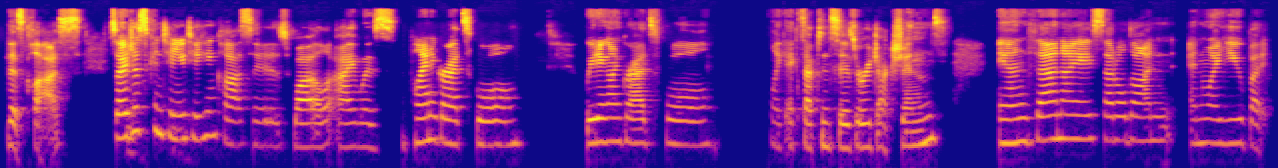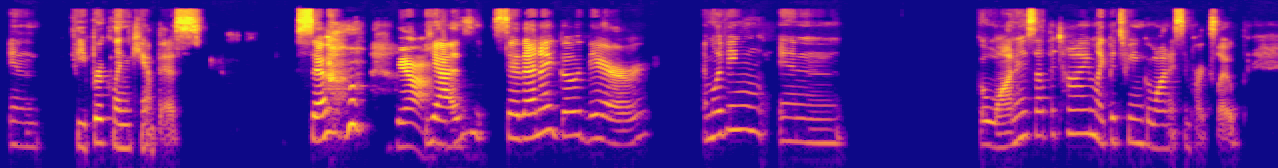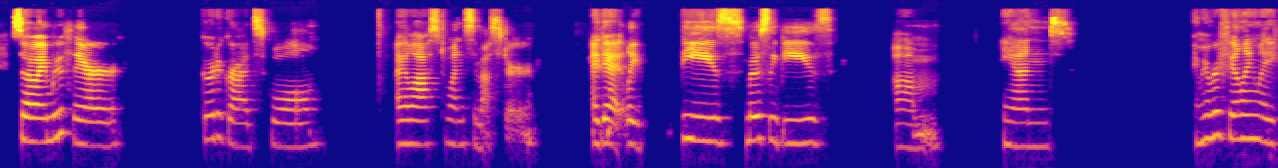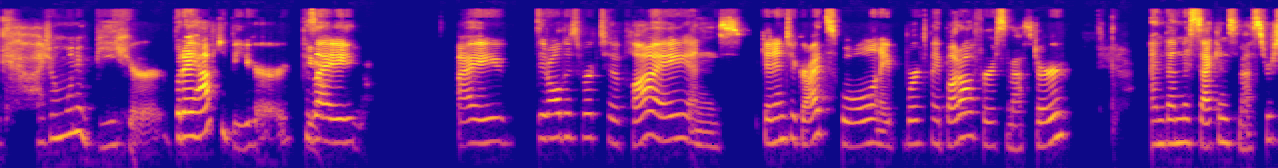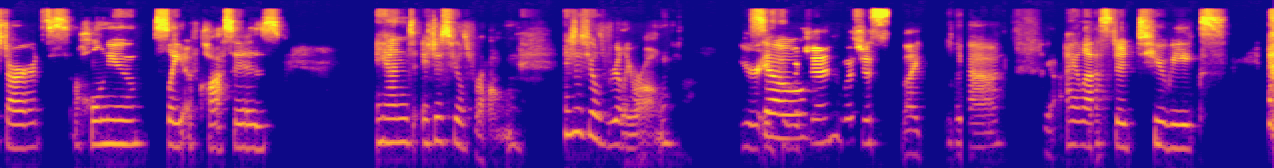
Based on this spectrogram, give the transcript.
this class. So I just continued taking classes while I was applying to grad school, waiting on grad school, like acceptances or rejections. And then I settled on NYU, but in the Brooklyn campus. So, Yeah. yeah. So then I go there. I'm living in Gowanus at the time, like between Gowanus and Park Slope. So I move there, go to grad school. I last one semester. I get like bees, mostly bees. Um, and I remember feeling like I don't want to be here, but I have to be here because Yeah. I I did all this work to apply and get into grad school and I worked my butt off for a semester. And then the second semester starts, a whole new slate of classes, and it just feels wrong. It just feels really wrong. Your So- intuition was just like, Yeah. Yeah. I lasted two weeks.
